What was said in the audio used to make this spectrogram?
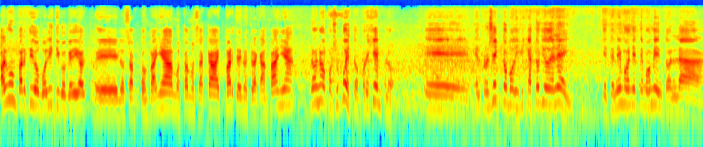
¿Algún partido político que diga eh, los acompañamos, estamos acá, es parte de nuestra campaña? No, no, por supuesto. Por ejemplo, eh, el proyecto modificatorio de ley que tenemos en este momento en la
